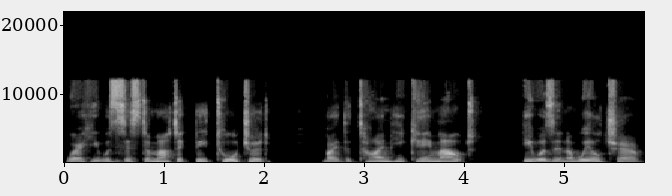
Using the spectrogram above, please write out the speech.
where he was systematically tortured. By the time he came out, he was in a wheelchair.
